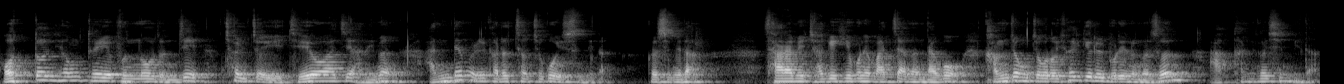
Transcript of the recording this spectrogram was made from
어떤 형태의 분노든지 철저히 제어하지 않으면 안 됨을 가르쳐 주고 있습니다. 그렇습니다. 사람이 자기 기분에 맞지 않는다고 감정적으로 혈기를 부리는 것은 악한 것입니다.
